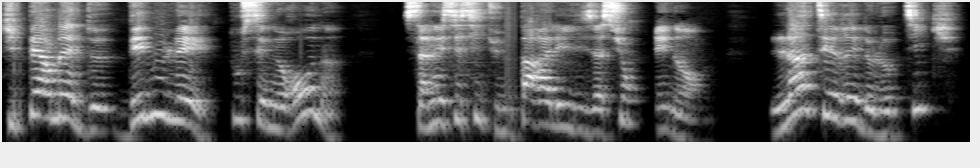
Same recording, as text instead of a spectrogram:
qui permettent d'émuler tous ces neurones, ça nécessite une parallélisation énorme. L'intérêt de l'optique,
